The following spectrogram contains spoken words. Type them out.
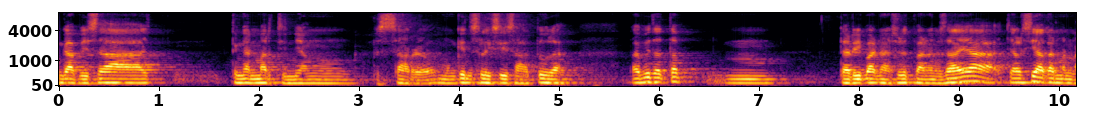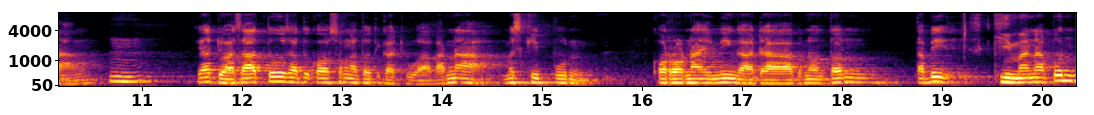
nggak bisa dengan margin yang besar ya, mungkin selisih satu lah. Tapi tetap hmm, dari pada sudut pandang saya Chelsea akan menang. hmm, Ya 2-1, 1-0 atau 3-2 karena meskipun corona ini nggak ada penonton, tapi gimana pun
